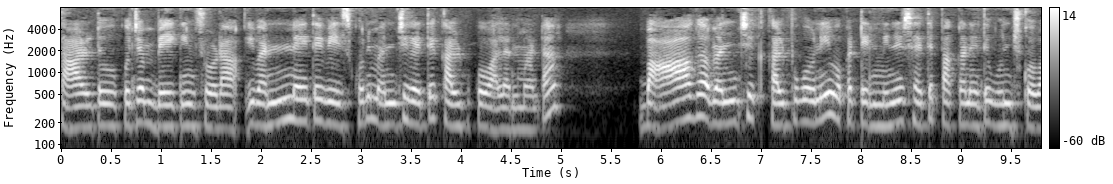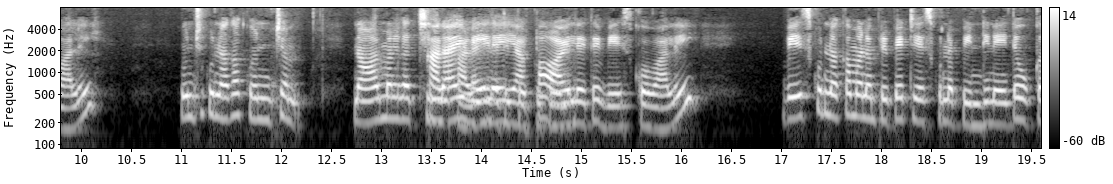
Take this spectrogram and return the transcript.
సాల్ట్ కొంచెం బేకింగ్ సోడా ఇవన్నీ అయితే వేసుకొని మంచిగా అయితే కలుపుకోవాలన్నమాట. బాగా మంచిగా కలుపుకొని ఒక టెన్ మినిట్స్ అయితే పక్కనైతే ఉంచుకోవాలి. ఉంచుకున్నాక కొంచెం నార్మల్గా చిన్న ఆయిల్ అయితే వేసుకోవాలి. వేసుకున్నాక మనం ప్రిపేర్ చేసుకున్న పిండిని అయితే ఒక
